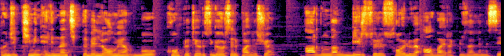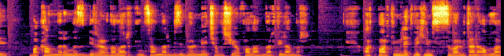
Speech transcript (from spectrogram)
önce kimin elinden çıktı belli olmayan bu komplo teorisi görseli paylaşıyor. Ardından bir sürü soylu ve albayrak güzellemesi, bakanlarımız bir aradalar, insanlar bizi bölmeye çalışıyor falanlar filanlar. AK Parti milletvekilimsisi var bir tane abla.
